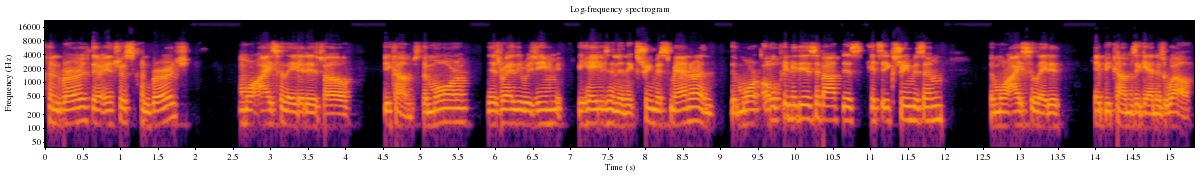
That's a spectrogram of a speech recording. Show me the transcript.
converge, their interests converge, the more isolated Israel becomes. The more the Israeli regime behaves in an extremist manner and the more open it is about this its extremism, the more isolated it becomes again as well.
